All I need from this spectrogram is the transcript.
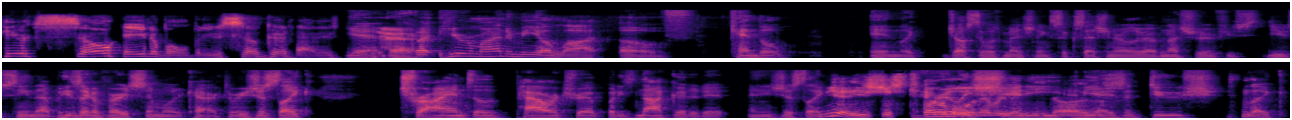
he was so hateable, but he was so good at it. Yeah, Yeah. but he reminded me a lot of Kendall in like Justin was mentioning Succession earlier. I'm not sure if you you've seen that, but he's like a very similar character. He's just like trying to power trip, but he's not good at it, and he's just like yeah, he's just terrible really at everything he shitty, does. and yeah, he's a douche. like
